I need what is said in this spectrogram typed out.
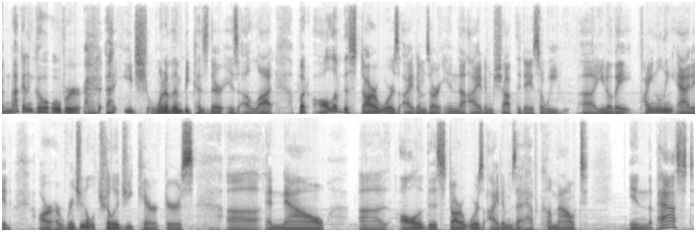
I'm not going to go over each one of them because there is a lot, but all of the Star Wars items are in the item shop today. So we, uh, you know, they finally added our original trilogy characters, uh, and now uh, all of the Star Wars items that have come out in the past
